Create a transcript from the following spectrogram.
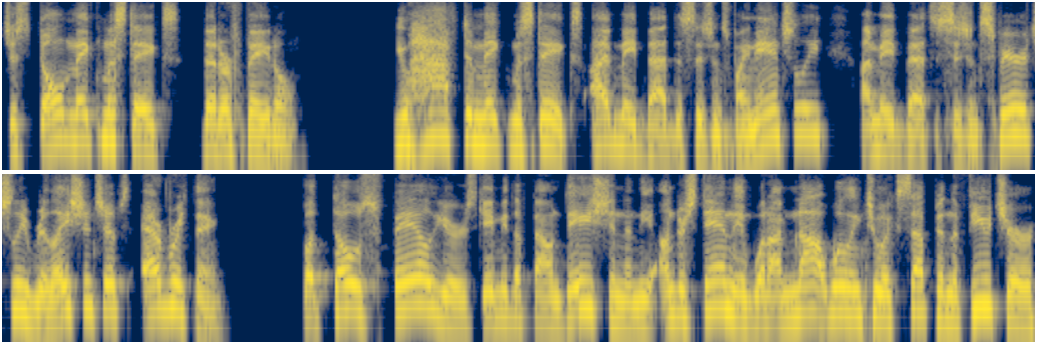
Just don't make mistakes that are fatal. You have to make mistakes. I've made bad decisions financially. I made bad decisions spiritually, relationships, everything. But those failures gave me the foundation and the understanding what I'm not willing to accept in the future.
